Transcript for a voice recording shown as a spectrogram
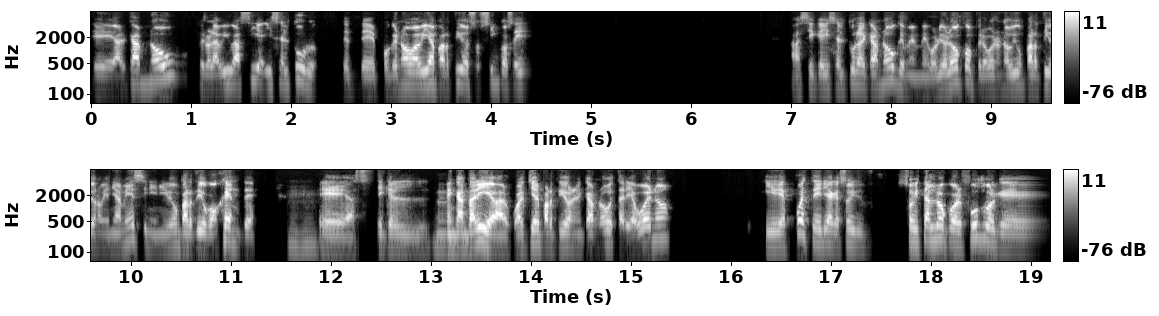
eh, al Camp Nou, pero la vi vacía, hice el tour, porque no había partido esos cinco o seis. Así que hice el tour al Camp Nou, que me, volvió loco, pero bueno, no vi un partido, no vi ni a Messi, ni, vi un partido con gente. así que me encantaría, cualquier partido en el Camp Nou estaría bueno. Y después te diría que soy, soy tan loco del fútbol que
